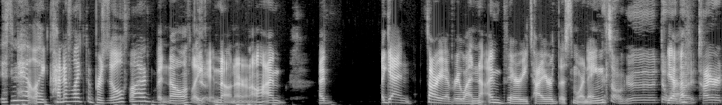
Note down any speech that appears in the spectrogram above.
isn't it like kind of like the Brazil flag? But no, like Yeah. no, no, no, no. I'm I again, sorry everyone. I'm very tired this morning. it's all good. Don't Yeah. worry about it. Tired,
